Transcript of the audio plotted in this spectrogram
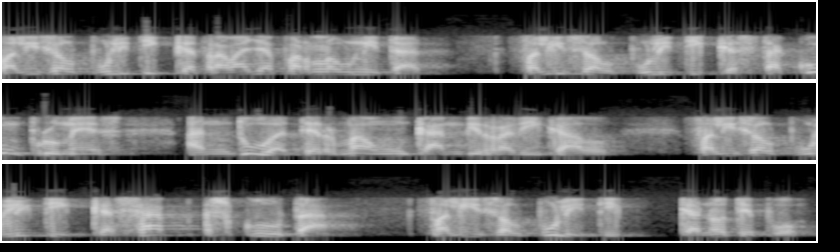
Feliç el polític que treballa per la unitat. Feliç el polític que està compromès en dur a terme un canvi radical. Feliç el polític que sap escoltar. Feliç el polític que no té por.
